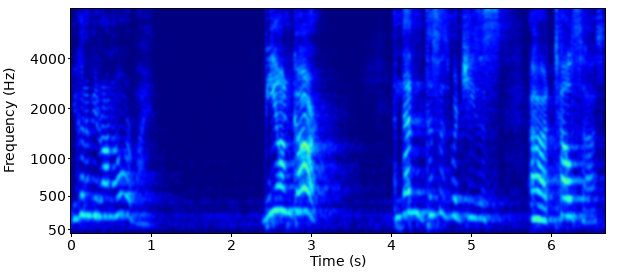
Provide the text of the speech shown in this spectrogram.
you're going to be run over by it. Be on guard. And then this is what Jesus uh, tells us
